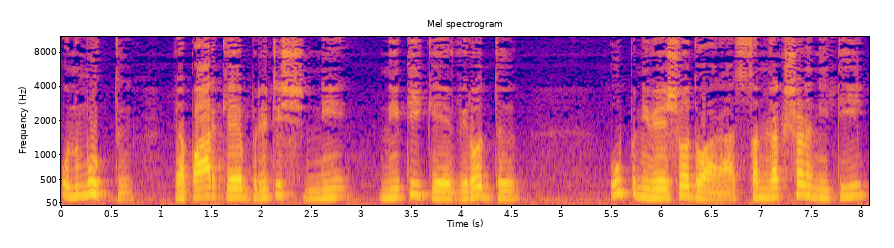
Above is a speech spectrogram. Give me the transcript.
उन्मुक्त व्यापार के ब्रिटिश नी, नीति के विरुद्ध उपनिवेशों द्वारा संरक्षण नीति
